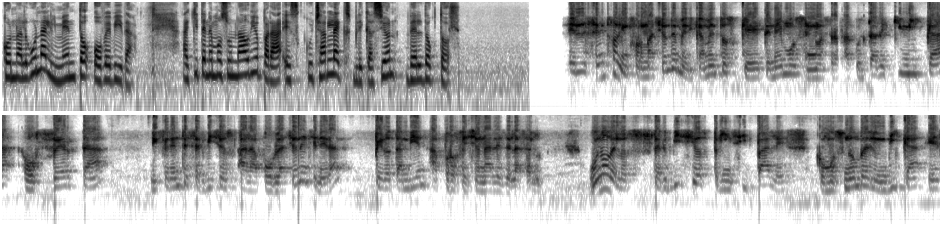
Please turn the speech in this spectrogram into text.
con algún alimento o bebida. Aquí tenemos un audio para escuchar la explicación del doctor. El Centro de Información de Medicamentos que tenemos en nuestra Facultad de Química oferta diferentes servicios a la población en general, pero también a profesionales de la salud. Uno de los servicios principales, como su nombre lo indica, es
